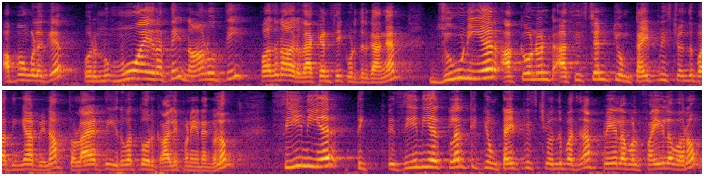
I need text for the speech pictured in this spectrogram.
அப்போ உங்களுக்கு ஒரு நு- மூவாயிரத்தி நானூற்றி பதினாறு வேகன்சி கொடுத்துருக்காங்க. Junior accountant assistant cum typist வந்து பார்த்தீங்க அப்படின்னா தொள்ளாயிரத்தி இருபத்தோரு காலி பணியிடங்களும் சீனியர் டிக் சீனியர் கிளர்க்குக்கும் டைப்பிஸ்ட் வந்து பார்த்தீங்கன்னா பே லெவல் ஃபைவ்ல வரும்.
